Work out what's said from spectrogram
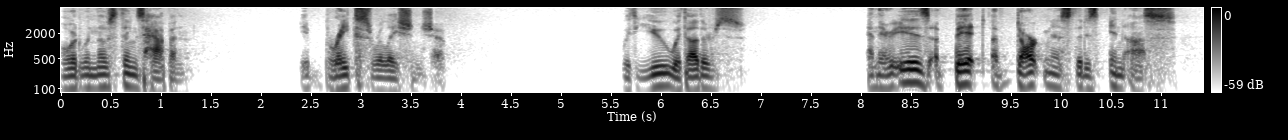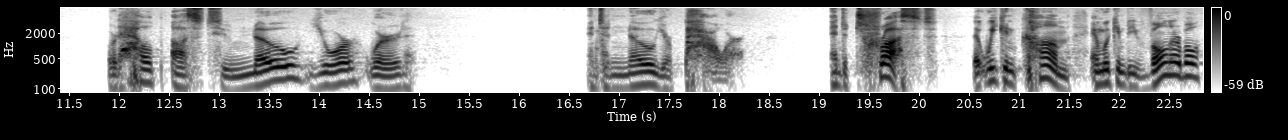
Lord, when those things happen, it breaks relationship with you, with others. And there is a bit of darkness that is in us. Lord, help us to know your word and to know your power and to trust that we can come and we can be vulnerable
